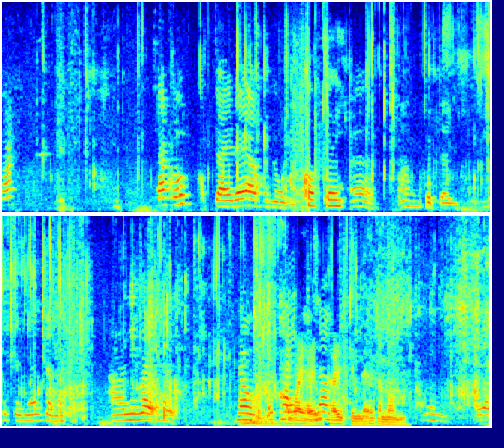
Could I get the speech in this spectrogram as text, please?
ชักชักลูกขอบใจแล้วขนม ขอบใจเออขอบใจนี่เป็นยังจังนะเอานี่ไว้ให้น้องอุทัเอายไว้ให้กินอุเนาะทัยกินได้ขนม อืมเอาไว้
